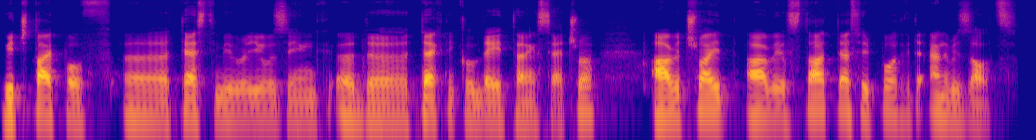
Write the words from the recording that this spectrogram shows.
which type of uh, testing we were using, uh, the technical data, etc. I will try. I will start test report with the end results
